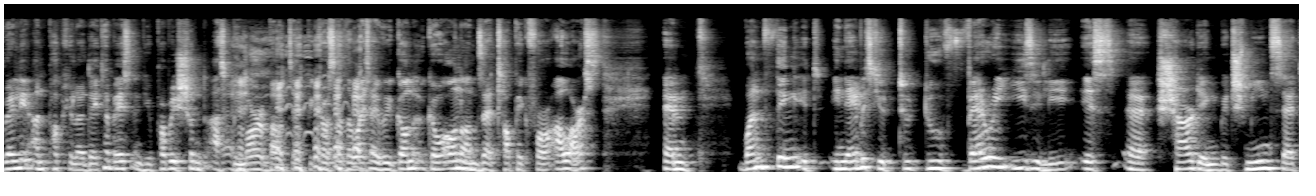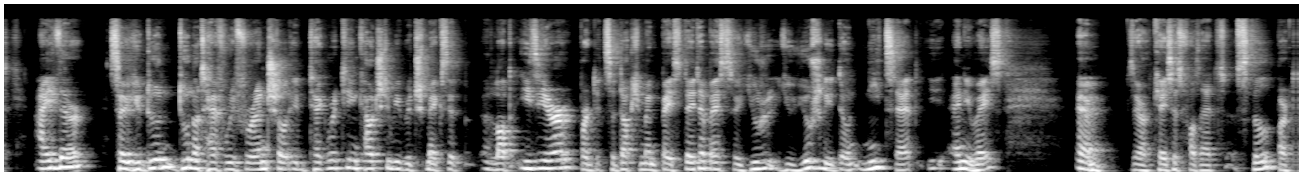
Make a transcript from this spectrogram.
really unpopular database, and you probably shouldn't ask me more about that because otherwise I will go, on on that topic for hours. Um, one thing it enables you to do very easily is uh, sharding, which means that either so you do, do not have referential integrity in CouchDB, which makes it a lot easier, but it's a document-based database, so you, you usually don't need that anyways. Um, there are cases for that still, but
